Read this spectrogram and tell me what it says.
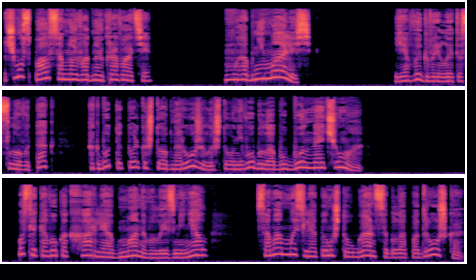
Почему спал со мной в одной кровати? Мы обнимались. Я выговорила это слово так, как будто только что обнаружила, что у него была бубонная чума. После того, как Харли обманывал и изменял, сама мысль о том, что у Ганса была подружка,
